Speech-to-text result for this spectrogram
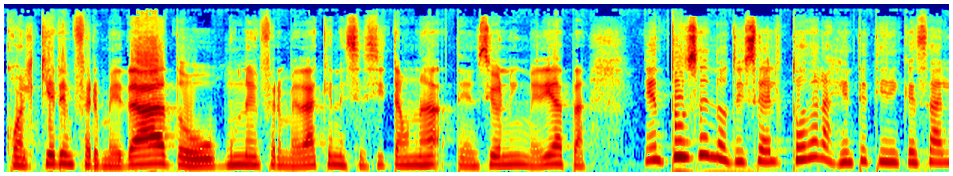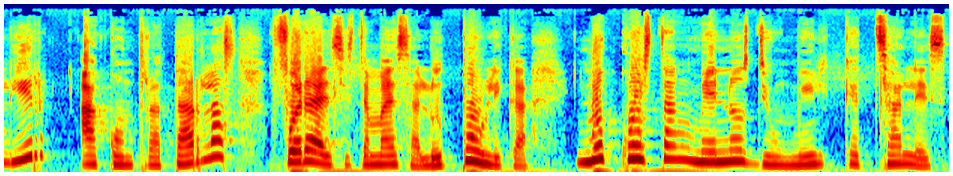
cualquier enfermedad o una enfermedad que necesita una atención inmediata. Y entonces nos dice él, toda la gente tiene que salir a contratarlas fuera del sistema de salud pública. No cuestan menos de un mil quetzales.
